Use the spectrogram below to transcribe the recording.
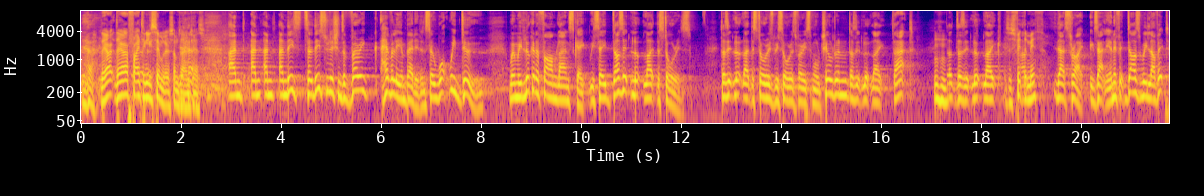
yeah. They are, they are frighteningly similar sometimes, yeah. yes. And, and, and, and these, so these traditions are very heavily embedded. And so what we do when we look at a farm landscape, we say, does it look like the stories? Does it look like the stories we saw as very small children? Does it look like that? Mm-hmm. Does, does, it look like... Does this fit um, the myth? That's right, exactly. And if it does, we love it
